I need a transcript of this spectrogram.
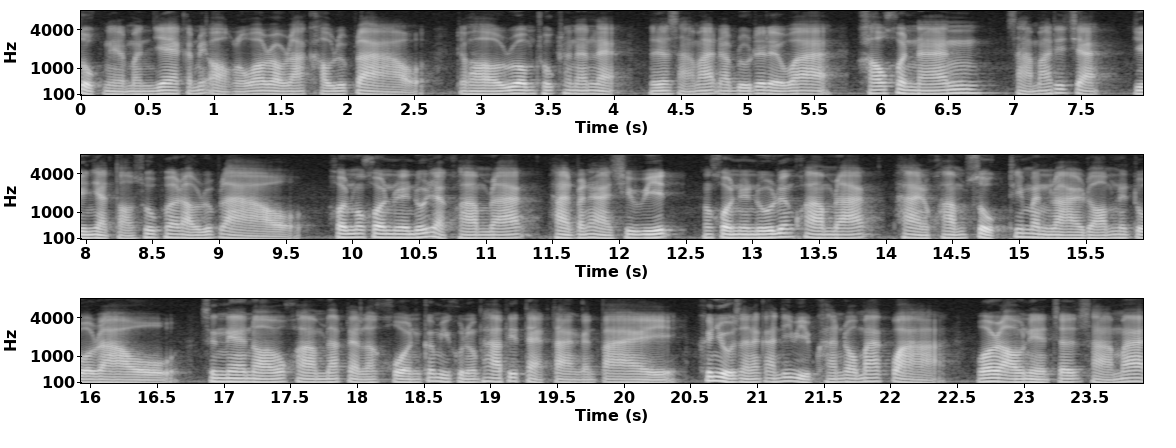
สุขเนี่ยมันแยกกันไม่ออกแล้วว่าเรารักเขาหรือเปล่า แต่พอร่วมทุกข์เท่านั้นแหละ เราจะสามารถรับรู้ได้เลยว่า เขาคนนั้นสามารถที่จะยืนหยัดต่อสู้เพื่อเราหรือเปล่า คนบางคนเรียนรู้จากความรักผ่านปัญหาชีวิต บางคนเรียนรู้เรื่องความรักผ่านความสุขที่มันรายล้อมในตัวเรา ซึ่งแน่นอนว่าความรักแต่ละคนก็มีคุณภาพที่แตกต่างกันไป ขึ้นอยู่สถานการณ์ที่บีบคั้นเรามากกว่า ว่าเราเนี่ยจะสามารถ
